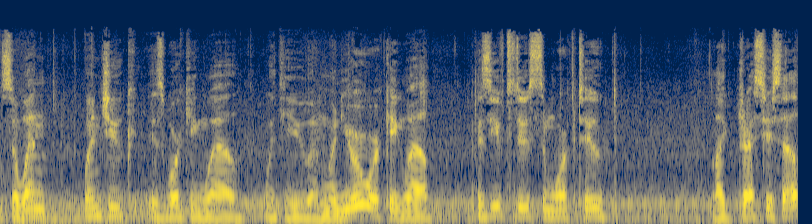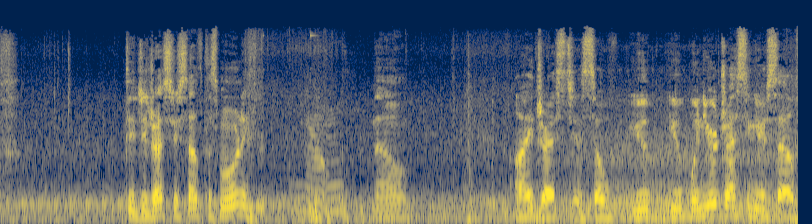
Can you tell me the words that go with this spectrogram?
So when when Duke is working well with you, and when you're working well, because you have to do some work too, like dress yourself. Did you dress yourself this morning? No. No. I dressed you. So you, you when you're dressing yourself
